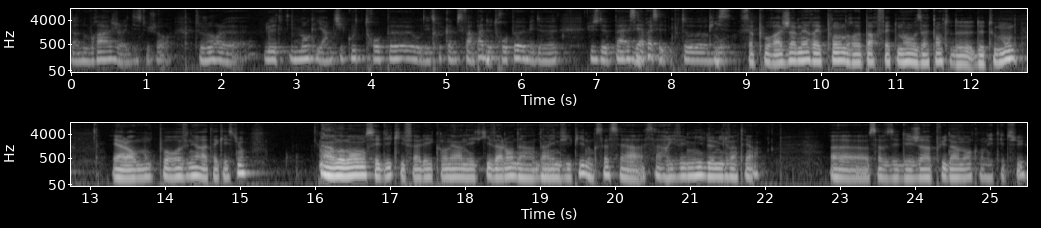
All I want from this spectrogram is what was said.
d'un ouvrage. Ils disent toujours, toujours le, il manque, il y a un petit coup de trop peu, ou des trucs comme ça. Enfin, pas de trop peu, mais de juste de pas assez. Après, c'est plutôt. ça pourra jamais répondre parfaitement aux attentes de, de, tout le monde. Et alors, donc, pour revenir à ta question, à un moment, on s'est dit qu'il fallait qu'on ait un équivalent d'un MVP. Donc ça, ça, arrivé mi-2021. Euh, ça faisait déjà plus d'un an qu'on était dessus.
